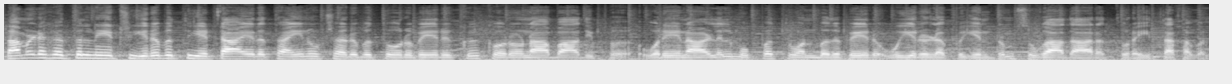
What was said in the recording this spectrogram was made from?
தமிழகத்தில் நேற்று இருபத்தி எட்டாயிரத்து ஐநூற்று அறுபத்தோரு பேருக்கு கொரோனா பாதிப்பு. ஒரே நாளில் முப்பத்தி ஒன்பது பேர் உயிரிழப்பு என்றும் சுகாதாரத்துறை தகவல்.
